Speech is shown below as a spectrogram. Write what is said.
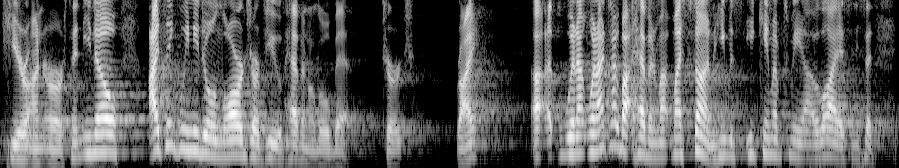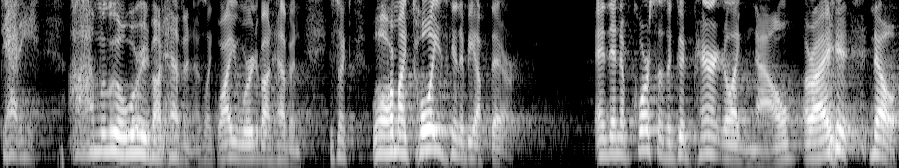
here on earth. And you know, I think we need to enlarge our view of heaven a little bit, church, right? Uh, when, I, when I talk about heaven, my, my, son, he, was, he came up to me, Elias, and he said, Daddy, I'm a little worried about heaven. I was like, Why are you worried about heaven? He's like, Well, are my toys going to be up there? And then, of course, as a good parent, you're like, no, all right? No,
